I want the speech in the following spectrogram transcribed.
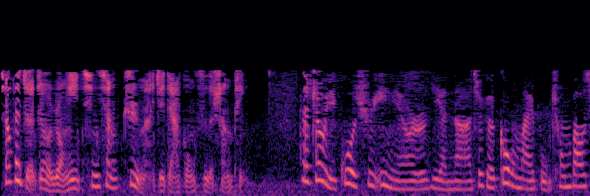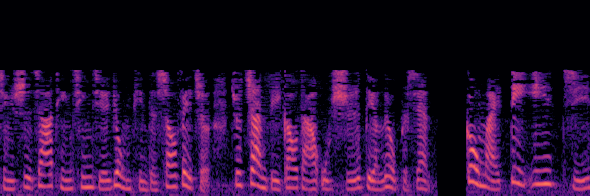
消费者就容易倾向拒买这家公司的商品。那就以过去一年而言呢、啊，这个购买补充包形式家庭清洁用品的消费者就占比高达五十点六 percent。购买第一级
